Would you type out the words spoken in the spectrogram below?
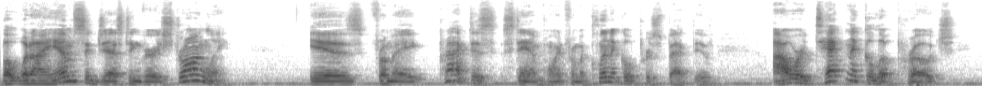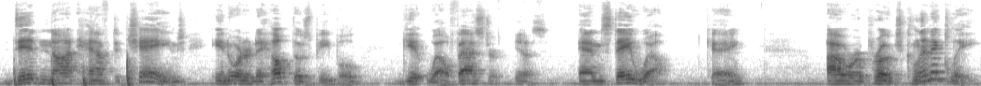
But what I am suggesting very strongly is from a practice standpoint, from a clinical perspective, our technical approach did not have to change in order to help those people get well faster. Yes. And stay well. Okay. Our approach clinically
